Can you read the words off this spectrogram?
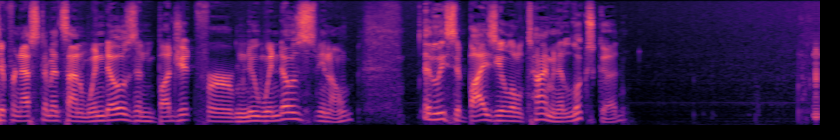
different estimates on windows and budget for new windows, you know, at least it buys you a little time and it looks good.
